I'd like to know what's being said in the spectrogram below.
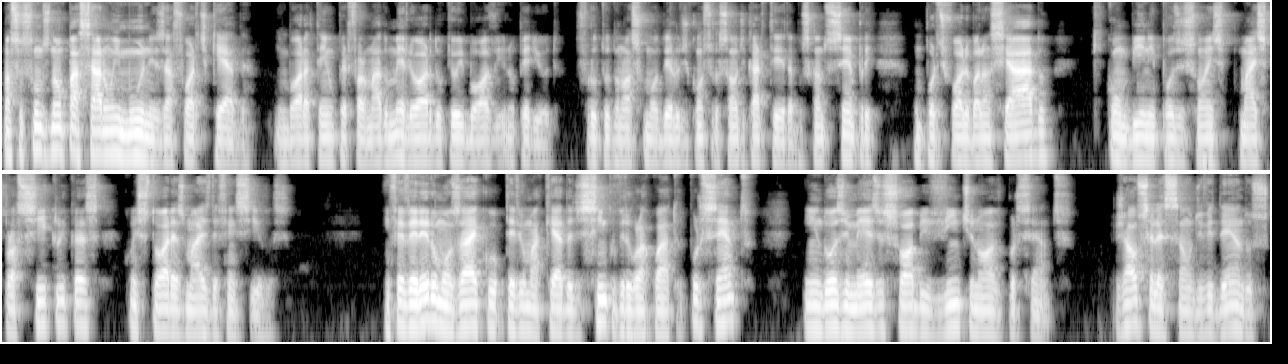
Nossos fundos não passaram imunes à forte queda, embora tenham performado melhor do que o IBOV no período, fruto do nosso modelo de construção de carteira, buscando sempre um portfólio balanceado que combine posições mais procíclicas com histórias mais defensivas. Em fevereiro, o mosaico teve uma queda de 5,4%, e em 12 meses sobe 29%. Já o Seleção Dividendos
